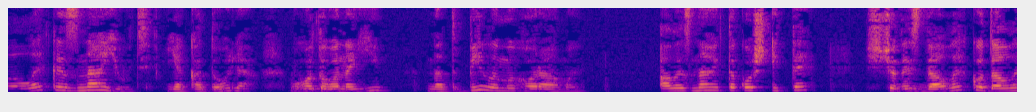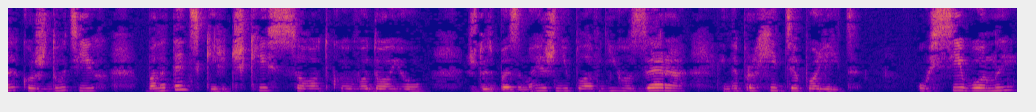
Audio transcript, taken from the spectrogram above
Лелеки знають, яка доля вготована їм над білими горами, але знають також і те, що десь далеко-далеко ждуть їх велетенські річки з солодкою водою, ждуть безмежні плавні озера і непрохіддя боліт. Усі вони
